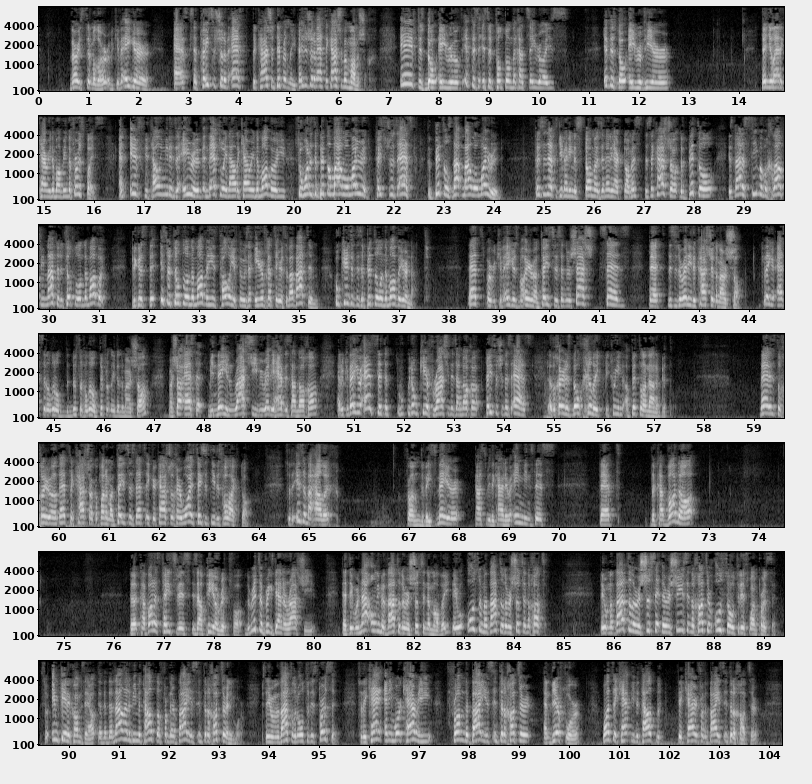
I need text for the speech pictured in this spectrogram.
very similar. Rabbi Kiva Eger asks that Taisus should have asked the Kasha differently. Taisus should have asked the Kasha of Monashach. If there's no Eruv, if there's Isser Tolton on the Chatzeirois, if there's no Eruv here, then you're allowed to carry the Mavi in the first place. And if you're telling me there's an Erev, and that's why you're not carrying the Mavoi, so what is the Bittel Malo Myrid? Taisus just ask. The Bittel's not Malo Myrid. Taisus doesn't have to give any mistomas and any akdomas. There's a kasha, the Bittel is not a Siba B'chlal to be matter the Tiltul on the Mavoi. Because the Isser Tiltul on the Mavoi is totally if there was an Erev Chatzeris Abatim. Who cares if there's a Bittel on the Mavoi or not? That's where Rikiv Eger's Ma'ir on Taisus, and Rashash says that this is already the kasha of the Marshal. Kveger asked it a little, the nusach a little differently than the Marsha. Marsha asked that Minei and Rashi, we already have this Hanacha. And Kveger asked it that we don't care if Rashi is Hanacha. Taisa should just ask that the there's no chilik between a bittel and not a bittel. That is the chayra, oh, that's the kasha upon him on Taisus, that's Iker kasha. Why does Taisus need this whole akdom? So there is a mahalich from the base mayor, possibly the kind of aim means this, that the kavana The Kavanas Taisvis is Alpia Ritva. The Ritva brings down in Rashi that they were not only Mavatal the Rishus in the Mavai, they were also Mavatal the Rishus in the Chatzar. They were Mavatal the Rishus, in the Chatzar also to this one person. So Imkena comes out that they're not allowed to be Metalta from their bias into the Chatzar anymore. Because they were Mavatal it all to this person. So they can't anymore carry from the bias into the Chatzar, and therefore, once they can't be Metalta, they carry from the bias into the Chatzar,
